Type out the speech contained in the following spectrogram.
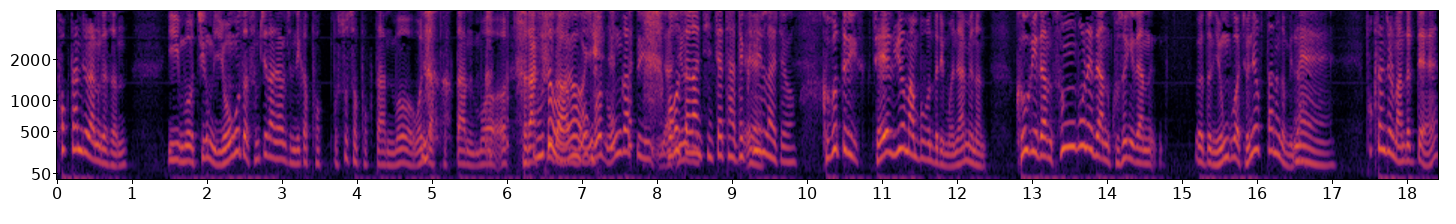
폭탄주라는 것은 이 뭐 지금 용어도 섬찟하지 않습니까? 폭, 뭐 수소 폭탄, 뭐 원자 폭탄, 뭐 드라큘라, 무서워요. 뭐, 예. 뭐 온갖 이- 먹었다간 진짜 다들 예. 큰일 나죠. 그것들이 제일 위험한 부분들이 뭐냐면은 거기에 대한 성분에 대한 구성에 대한 어떤 연구가 전혀 없다는 겁니다. 네. 폭탄주를 만들 때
